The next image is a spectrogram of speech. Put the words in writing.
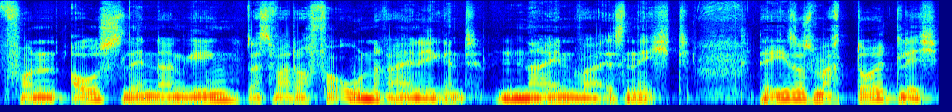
von Ausländern ging, das war doch verunreinigend. Nein, war es nicht. Der Jesus macht deutlich,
